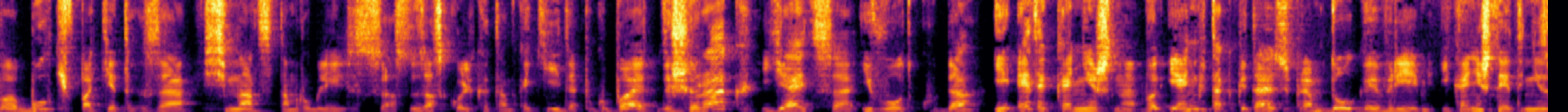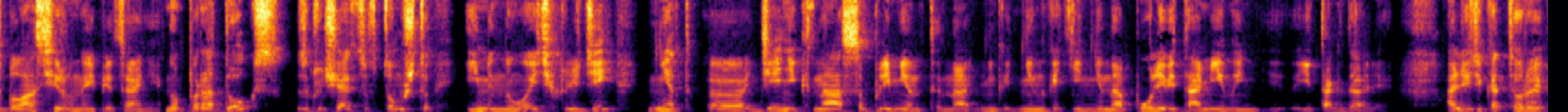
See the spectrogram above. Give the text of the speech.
э, булки в пакетах за 17 там, рублей или за, за сколько там какие-то. Покупают доширак, яйца и водку, да? И это, конечно, вот и они так питаются прям долгое время. И, конечно, это не сбалансированное питание. Но парадокс заключается в том, что именно у этих людей нет э, денег на сапплементы, на, ни, ни на какие, ни на поливитамины и так далее. А люди, которые,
